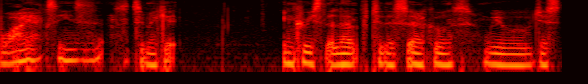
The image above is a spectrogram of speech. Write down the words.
y-axis to make it increase the length to the circles. We will just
